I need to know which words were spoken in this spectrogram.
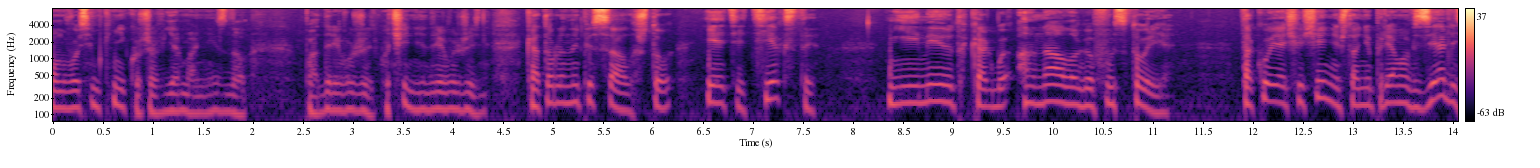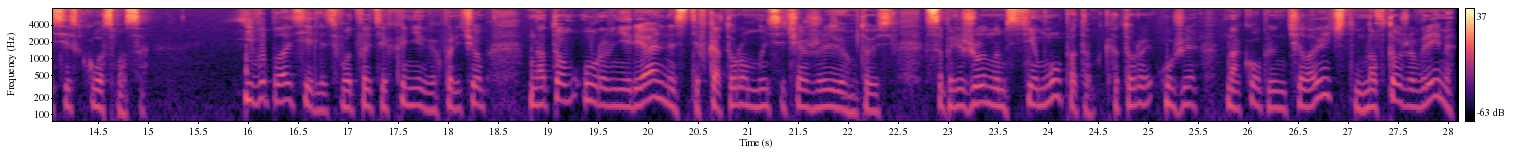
Он восемь книг уже в Германии издал по древу жизни, учение древа жизни, который написал, что эти тексты не имеют как бы аналогов в истории. Такое ощущение, что они прямо взялись из космоса – и воплотились вот в этих книгах, причем на том уровне реальности, в котором мы сейчас живем, то есть сопряженным с тем опытом, который уже накоплен человечеством, но в то же время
